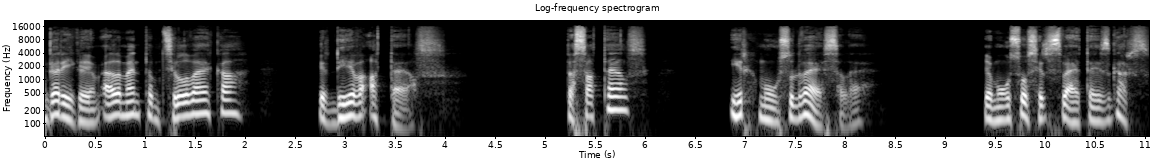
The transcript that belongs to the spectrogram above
garīgajam elementam cilvēkā, ir Dieva attēls. Tas attēls ir mūsu dvēselē, ja mūsos ir svētais gars.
